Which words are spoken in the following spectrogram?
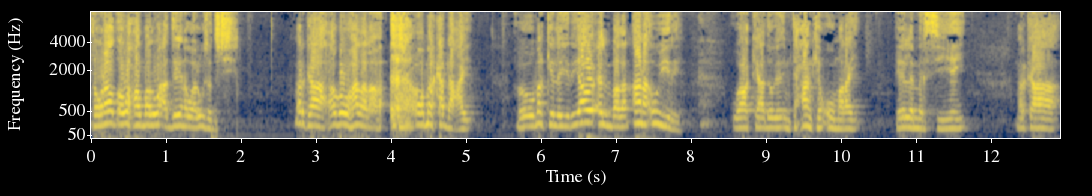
towraad oo wax walba lagu caddeeyana waa lagu soo dejiye marka xogow hadal oo marka dhacay oo markii la yihi yaa u cilmi badan ana uu yihi waa kaad ogeed imtixaankii uu maray ee la marsiiyey. Marka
